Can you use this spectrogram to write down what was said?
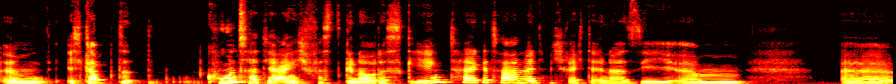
ähm, ich glaube, Kuhns hat ja eigentlich fast genau das Gegenteil getan, wenn ich mich recht erinnere. Sie ähm, äh,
